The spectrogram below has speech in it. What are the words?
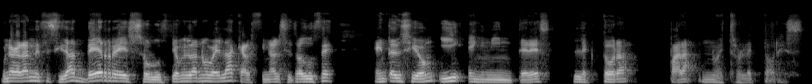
una gran necesidad de resolución en la novela que al final se traduce en tensión y en interés lectora para nuestros lectores.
